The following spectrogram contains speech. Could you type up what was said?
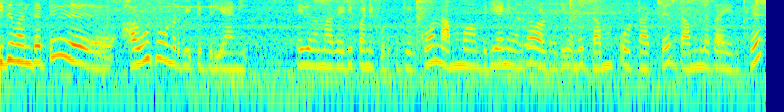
இது வந்துட்டு ஹவுஸ் ஓனர் வீட்டு பிரியாணி. இது நம்ம ரெடி பண்ணி கொடுத்துட்டு இருக்கோம் நம்ம பிரியாணி வந்து ஆல்ரெடி வந்து தம் போட்டாச்சு. தம்மில் தான் இருக்குது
